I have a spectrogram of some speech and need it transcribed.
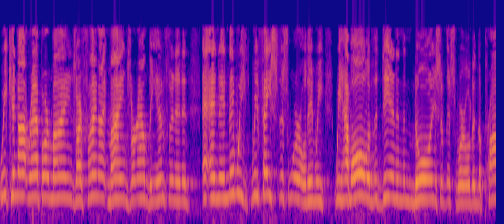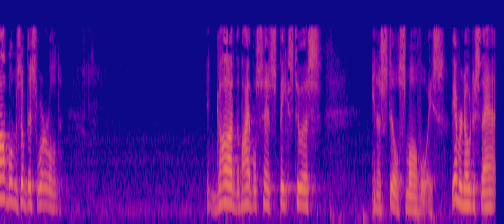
We cannot wrap our minds, our finite minds, around the infinite. And, and, and then we, we face this world and we, we have all of the din and the noise of this world and the problems of this world. And God, the Bible says, speaks to us in a still small voice. Have you ever noticed that?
